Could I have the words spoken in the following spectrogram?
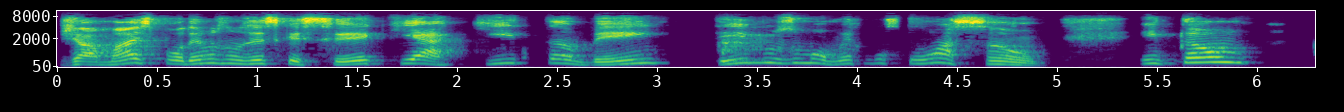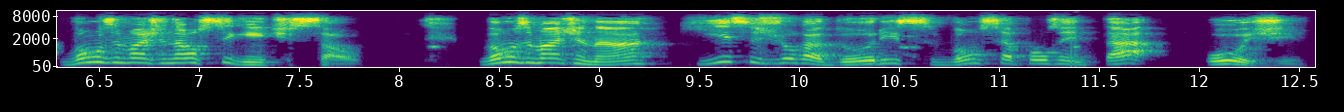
Jamais podemos nos esquecer que aqui também temos um momento da simulação. Então, vamos imaginar o seguinte, Sal. Vamos imaginar que esses jogadores vão se aposentar hoje.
